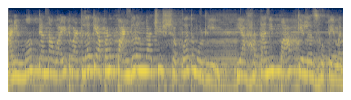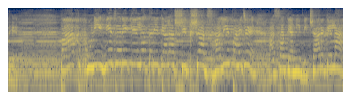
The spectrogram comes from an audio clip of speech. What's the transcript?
आणि मग त्यांना वाईट वाटलं की आपण पांडुरंगाची शपथ मोडली. या हाताने पाप केलं झोपेमध्ये. कुणीही जरी केलं तरी त्याला शिक्षा झाली पाहिजे असा त्यांनी विचार केला.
